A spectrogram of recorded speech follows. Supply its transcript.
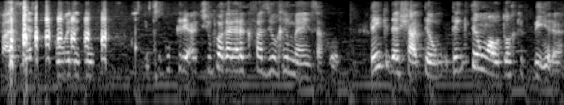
fazer essa coisa que eu... tipo, tipo a galera que fazia o He-Man, sacou? Tem que deixar ter um. Tem que ter um autor que pira,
